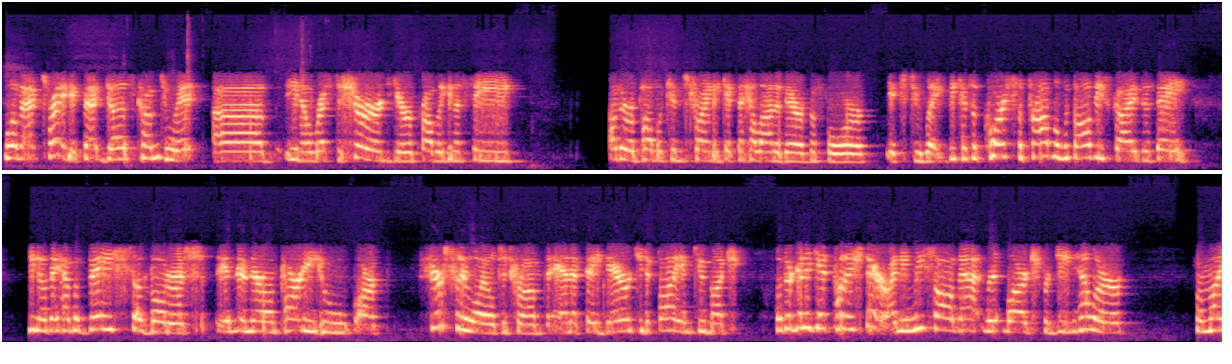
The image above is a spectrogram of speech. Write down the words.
well, that's right. If that does come to it, uh, you know, rest assured, you're probably going to see other Republicans trying to get the hell out of there before it's too late. Because, of course, the problem with all these guys is they, you know, they have a base of voters in, in their own party who are fiercely loyal to Trump, and if they dare to defy him too much, well, they're going to get punished there. I mean, we saw that writ large for Dean Heller from my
